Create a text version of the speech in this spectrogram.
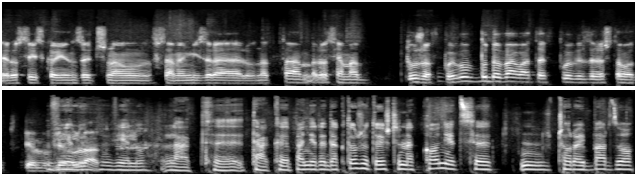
rosyjskojęzyczną w samym Izraelu. No tam Rosja ma dużo wpływów. Budowała te wpływy zresztą od wielu, wielu, wielu lat. Wielu lat. E, tak, panie redaktorze, to jeszcze na koniec e, wczoraj bardzo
